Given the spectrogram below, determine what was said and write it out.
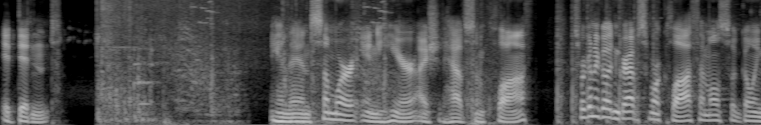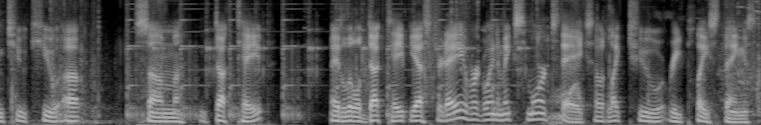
it didn't. And then somewhere in here, I should have some cloth. So we're going to go ahead and grab some more cloth. I'm also going to queue up some duct tape. Made a little duct tape yesterday. We're going to make some more today, because I would like to replace things.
